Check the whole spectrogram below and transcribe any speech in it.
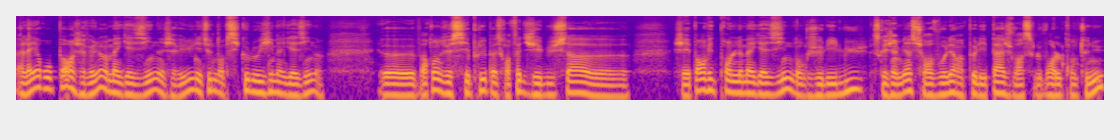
à l'aéroport, j'avais lu un magazine, j'avais lu une étude dans Psychologie Magazine. Euh, par contre, je sais plus parce qu'en fait, j'ai lu ça, j'avais pas envie de prendre le magazine, donc je l'ai lu parce que j'aime bien survoler un peu les pages, voir, le contenu.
